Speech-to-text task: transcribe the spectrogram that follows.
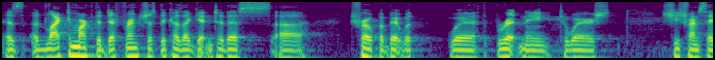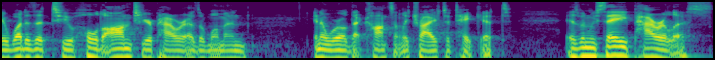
is I'd like to mark the difference, just because I get into this uh, trope a bit with with Brittany, to where she, she's trying to say, what is it to hold on to your power as a woman in a world that constantly tries to take it? Is when we say powerless.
